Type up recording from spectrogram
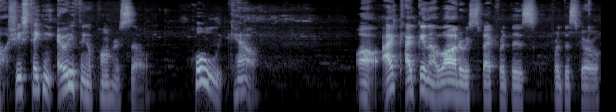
wow, she's taking everything upon herself. Holy cow. Wow, I, I gain a lot of respect for this for this girl.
